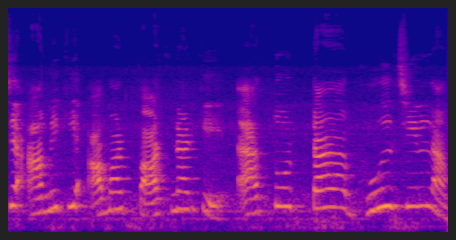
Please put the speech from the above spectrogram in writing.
যে আমি কি আমার পার্টনারকে এতটা ভুল চিনলাম?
